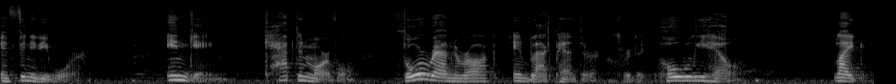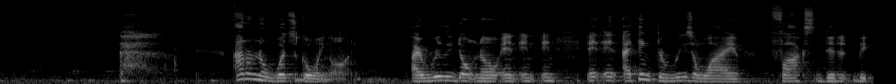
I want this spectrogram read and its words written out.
Infinity War, Endgame, Captain Marvel, Thor Ragnarok, and Black Panther. It's ridiculous. Holy hell. Like, I don't know what's going on. I really don't know. And, and, and, and, and I think the reason why Fox did it, be,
